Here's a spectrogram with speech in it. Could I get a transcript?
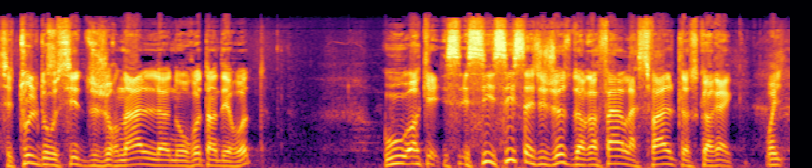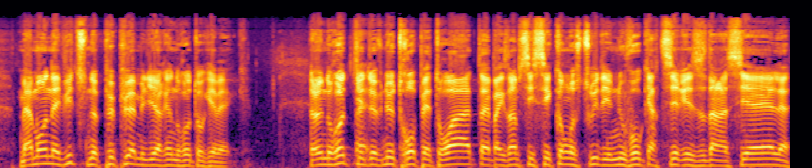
c'est tout le dossier du journal nos routes en déroute. Ou OK si si s'agit juste de refaire l'asphalte c'est correct oui. Mais à mon avis, tu ne peux plus améliorer une route au Québec. Une route qui est ben- devenue trop étroite, par exemple, si c'est construit des nouveaux quartiers résidentiels,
